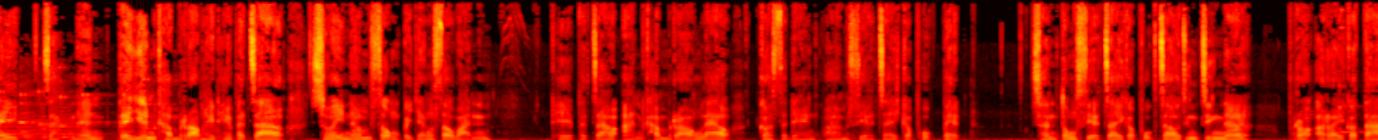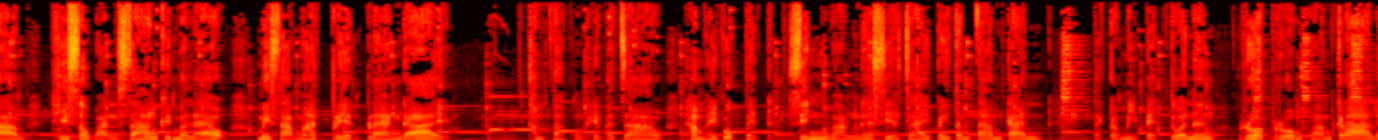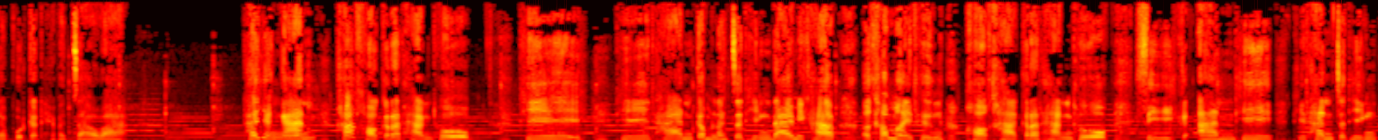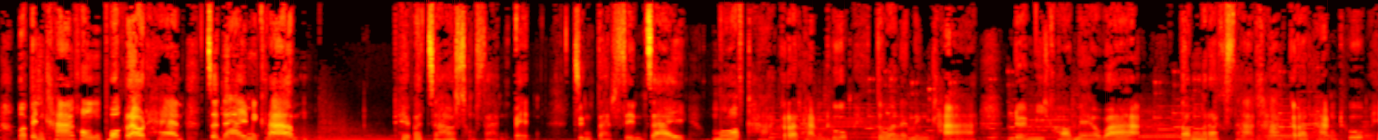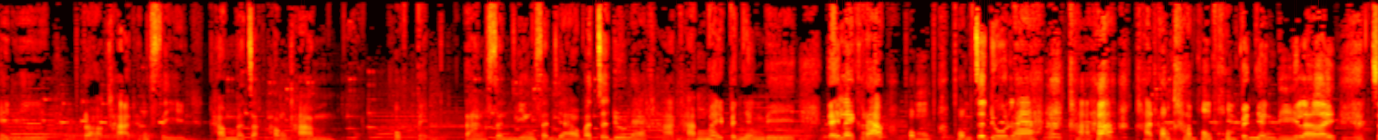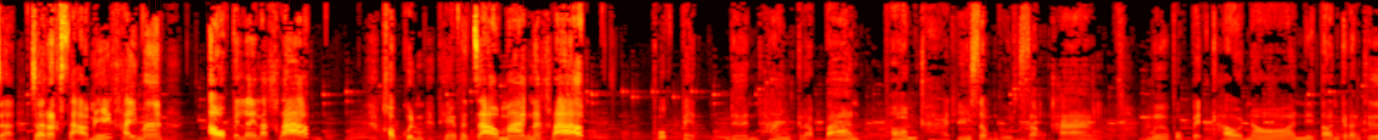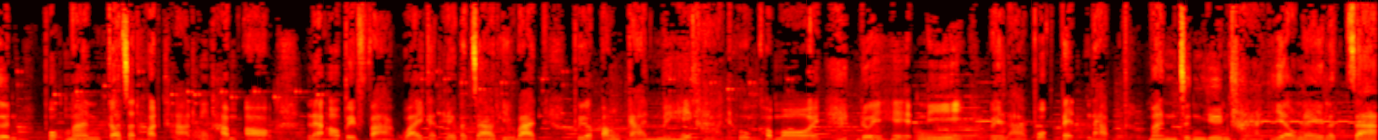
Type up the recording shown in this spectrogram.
จากนั้นก็ยื่นคำร้องให้เทพเจ้า ช่วยนำส่งไปยังสวรรค์ เทพเจ้าอ่านคำร้องแล้ว ก็แสดงความเสียใจกับพวกเป็ด ฉันต้องเสียใจกับพวกเจ้าจริง ๆ นะ เพราะอะไรก็ตามที่สวรรค์สร้างขึ้นมาแล้ว ไม่สามารถเปลี่ยนแปลงได้คำตอบของเทพเจ้าทำให้พวกเป็ด สิ้นหวังและเสียใจไปตามๆกัน แต่ก็มีเป็ดตัวหนึ่งรวบรวมความกล้าและพูดกับเทพเจ้าว่า ถ้าอย่างนั้นข้าขอกระถางทูบ ที่ที่ท่านกำลังจะทิ้งได้ไหมครับเข้าหมายถึงขอขากระถางทูบสี่อันที่ที่ท่านจะทิ้งมาเป็นขาของพวกเราแทนจะได้ไหมครับ เทพเจ้าสงสารเป็ดจึงตัดสินใจมอบขากระถางทูบให้ตัวละหนึ่งขา โดยมีข้อแม้ว่า ต้องรักษาขากระถางทูบให้ดี เพราะขาทั้งสี่ทำมาจากทองคำ พวกเป็ดต่างสัญญิงสัญญาว่าจะดูแลขาข้างใหม่เป็นอย่างดี ได้เลยครับ ผมผมจะดูแลขาขาทองคำของผมเป็นอย่างดีเลย จะจะรักษาไม่ให้ใครมา เอาไปเลยละครับ ขอบคุณเทพเจ้ามากนะครับ พวกเป็ด เดินทางกลับบ้านพร้อมขาที่สมบูรณ์สองข้าง เมื่อพวกเป็ดเข้านอนในตอนกลางคืน พวกมันก็จะถอดขาทองคำออก และเอาไปฝากไว้กับเทพเจ้าที่วัด เพื่อป้องกันไม่ให้ขาถูกขโมย ด้วยเหตุนี้เวลาพวกเป็ดหลับ มันจึงยืนขาเดียวไงละจ้า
